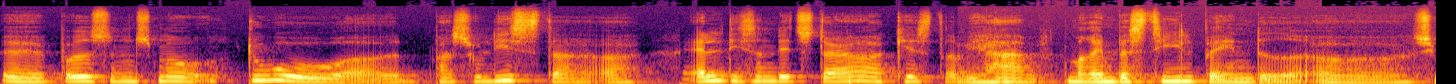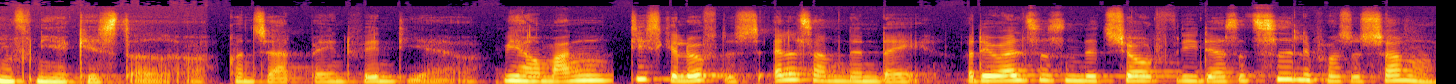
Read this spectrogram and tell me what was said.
øh, både sådan små duo og et par solister, og alle de sådan lidt større orkestre. Vi har Marimba Stilbandet og Symfoniorkestret og Koncertband Vindia. Og vi har jo mange, de skal luftes alle sammen den dag. Og det er jo altid sådan lidt sjovt, fordi det er så tidligt på sæsonen,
